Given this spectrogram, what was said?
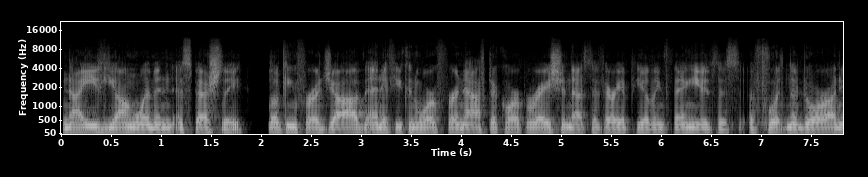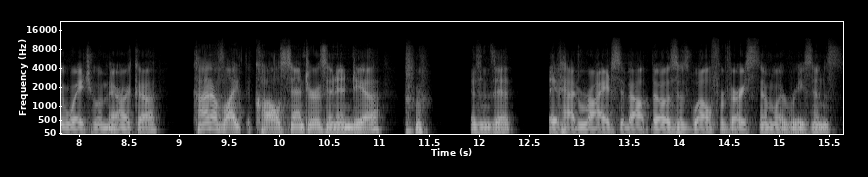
naive young women especially, looking for a job. And if you can work for a NAFTA corporation, that's a very appealing thing. You it's a foot in the door on your way to America, kind of like the call centers in India, isn't it? They've had riots about those as well for very similar reasons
